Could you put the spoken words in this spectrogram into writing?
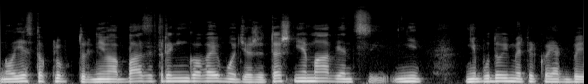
no jest to klub, który nie ma bazy treningowej, młodzieży też nie ma, więc nie, nie budujmy tylko jakby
